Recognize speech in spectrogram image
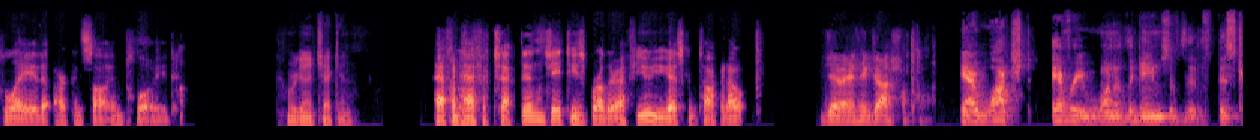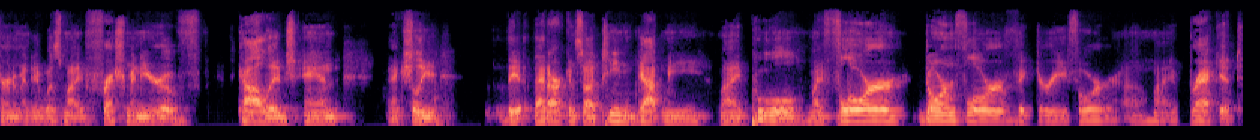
play that Arkansas employed? We're gonna check in. Half and half have checked in. JT's brother FU, you guys can talk it out. Do you have anything, Josh? Yeah, I watched every one of the games of this, this tournament. It was my freshman year of college, and actually, the that Arkansas team got me my pool, my floor, dorm floor victory for uh, my bracket.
